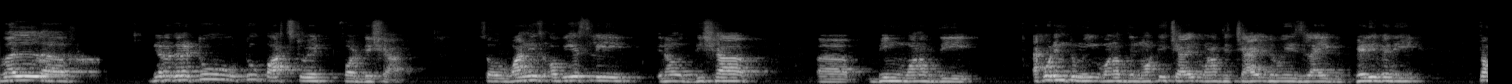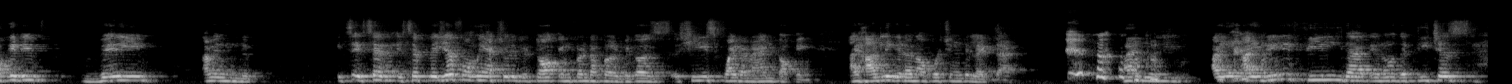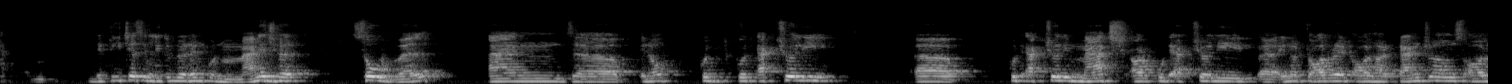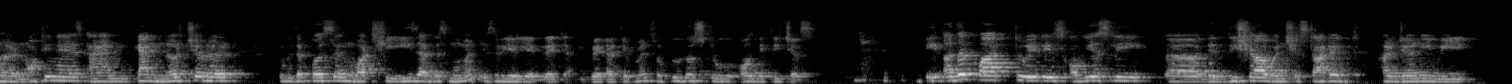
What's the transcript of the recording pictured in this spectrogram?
Well, uh, there are there are two two parts to it for Deesha. So one is obviously you know Deesha uh, being one of the, according to me, one of the naughty child, one of the child who is like very very talkative, very. I mean, it's it's a it's a pleasure for me actually to talk in front of her because she is quite an I am talking. I hardly get an opportunity like that. and I, I really feel that you know the teachers the teachers in Little Red could manage her so well, and uh, you know could could actually uh, could actually match or could actually uh, you know tolerate all her tantrums, all her naughtiness, and can nurture her to be the person what she is at this moment is really a great great achievement. So kudos to all the teachers. The other part to it is obviously uh, the Deesha when she started her journey. We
